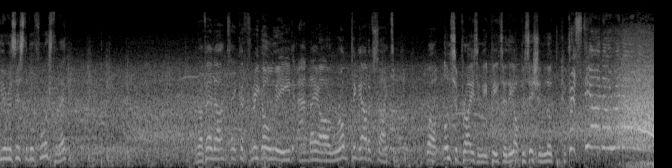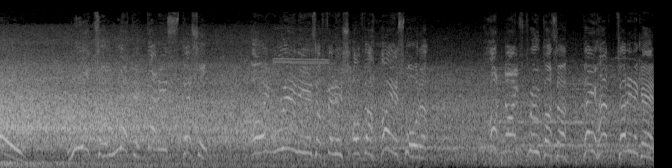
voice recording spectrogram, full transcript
The irresistible force today. Ravenna take a three-goal lead and they are romping out of sight. Well, unsurprisingly, Peter, the opposition look... Cristiano Ronaldo! What a rocket! That is special! Oh, it really is a finish of the highest order! Hot knife through butter! They have done it again!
